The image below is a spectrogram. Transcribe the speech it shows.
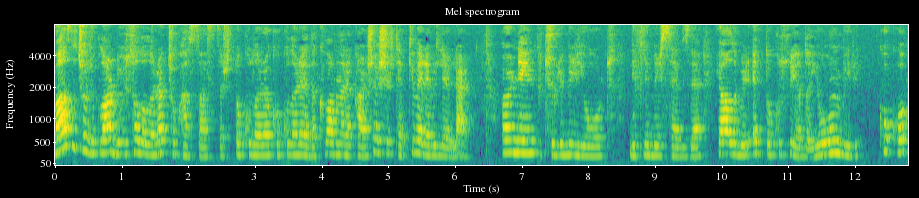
Bazı çocuklar duysal olarak çok hassastır. Dokulara, kokulara ya da kıvamlara karşı aşırı tepki verebilirler. Örneğin pütürlü bir yoğurt, lifli bir sebze, yağlı bir et dokusu ya da yoğun bir koku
